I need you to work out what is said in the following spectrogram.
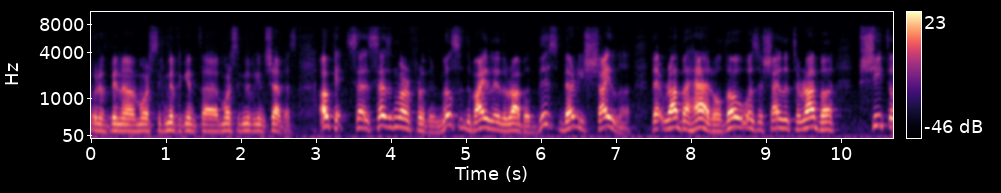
would have been a more significant uh, more significant sheves. Okay, says says Gemara further. Milsa debayle the Rabba. This very shaila that Rabba had, although it was a shaila to Rabba, Neither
